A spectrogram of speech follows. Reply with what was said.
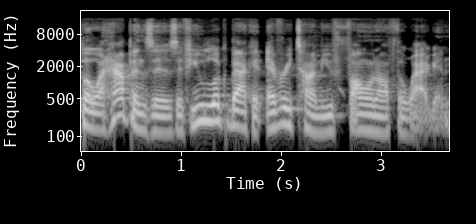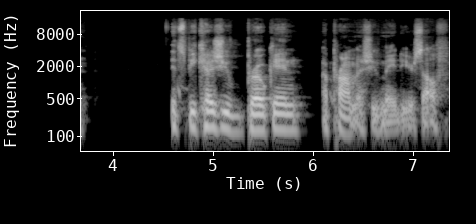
But what happens is if you look back at every time you've fallen off the wagon, it's because you've broken a promise you've made to yourself.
